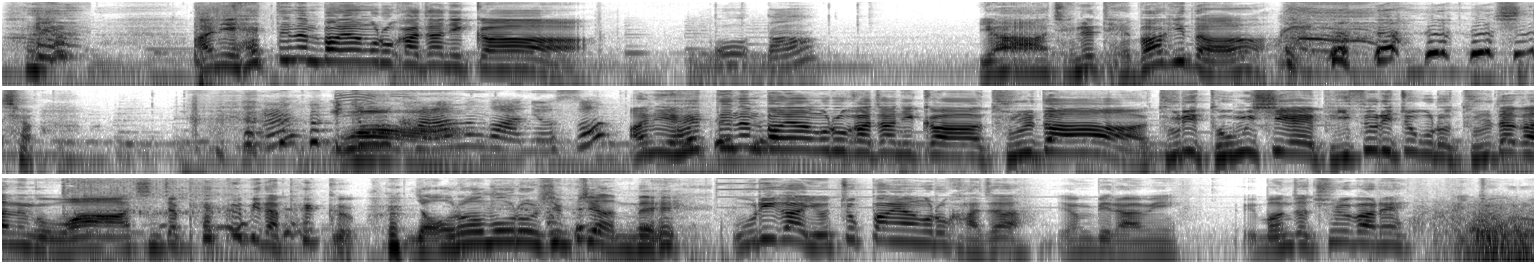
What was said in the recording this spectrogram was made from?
아니 해 뜨는 방향으로 가자니까. 어, 나? 야, 쟤네 대박이다. 진짜. 이쪽으로 와. 가라는 거 아니었어? 아니 해 뜨는 방향으로 가자니까 둘 다 둘이 동시에 빗소리 쪽으로 둘 다 가는 거. 와, 진짜 패급이다, 패급. 여러모로 쉽지 않네. 우리가 이쪽 방향으로 가자 연비람이 먼저 출발해 이쪽으로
